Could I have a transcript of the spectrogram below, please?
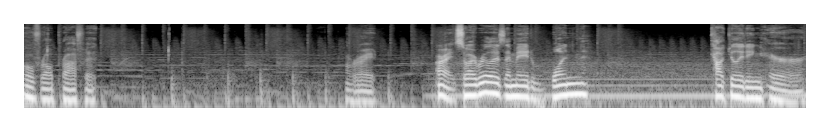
overall profit. All right. All right, so I realized I made one calculating error.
